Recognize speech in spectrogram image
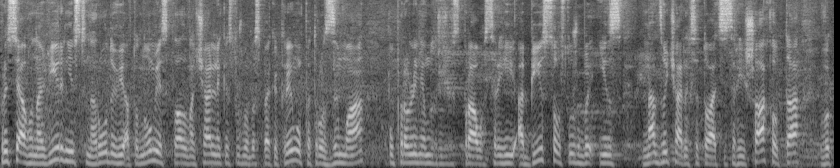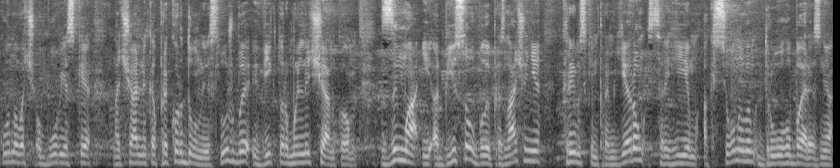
Присягу на вірність народові автономії склали начальники служби безпеки Криму Петро Зима, управління внутрішніх справ Сергій Абісов, служби із надзвичайних ситуацій Сергій Шахов та виконувач обов'язки начальника прикордонної служби Віктор Мельниченко. Зима і Абісов були призначені кримським прем'єром Сергієм Аксьоновим 2 березня.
